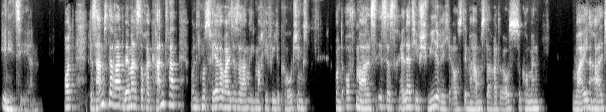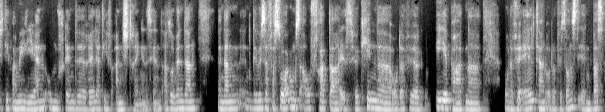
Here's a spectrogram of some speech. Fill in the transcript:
initiieren. Und das Hamsterrad, wenn man es doch erkannt hat, und ich muss fairerweise sagen, ich mache hier viele Coachings, und oftmals ist es relativ schwierig, aus dem Hamsterrad rauszukommen, weil halt die familiären Umstände relativ anstrengend sind. Also wenn dann, wenn dann ein gewisser Versorgungsauftrag da ist für Kinder oder für Ehepartner oder für Eltern oder für sonst irgendwas,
